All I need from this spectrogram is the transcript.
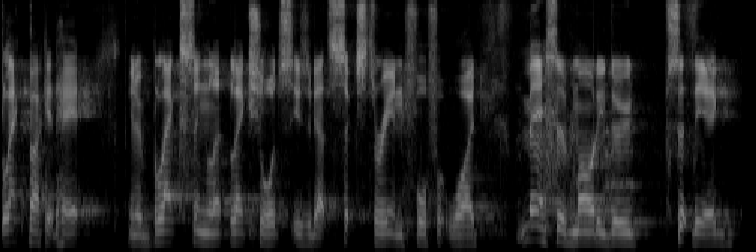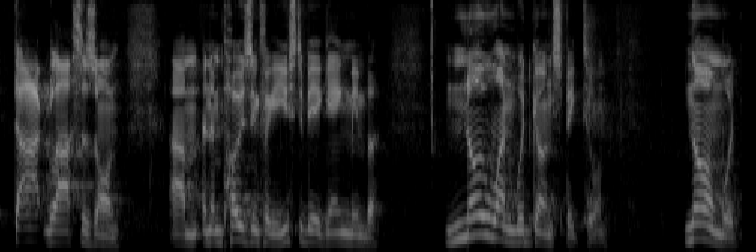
black bucket hat, you know, black singlet, black shorts. He's about six three and four foot wide, massive Maori dude. Sit there, dark glasses on, um, an imposing figure. Used to be a gang member. No one would go and speak to him. No one would.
